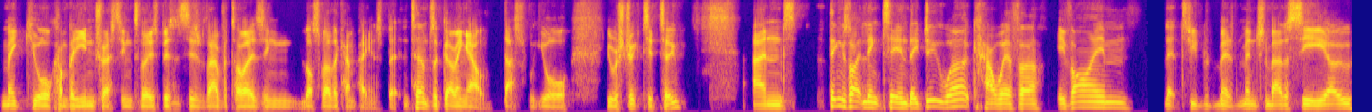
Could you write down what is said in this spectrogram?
make your company interesting to those businesses with advertising, lots of other campaigns. But in terms of going out, that's what you're you're restricted to. And things like LinkedIn, they do work. However, if I'm let's you mention about a CEO,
